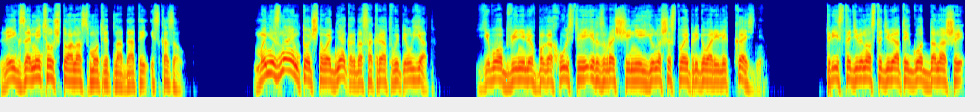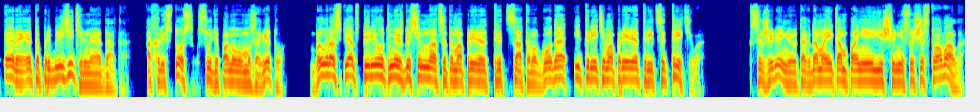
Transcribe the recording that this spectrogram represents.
Лейк заметил, что она смотрит на даты, и сказал. «Мы не знаем точного дня, когда Сократ выпил яд. Его обвинили в богохульстве и развращении юношества и приговорили к казни. 399 год до нашей эры — это приблизительная дата, а Христос, судя по Новому Завету, был распят в период между 17 апреля 30 года и 3 апреля 33 -го. К сожалению, тогда моей компании еще не существовало.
